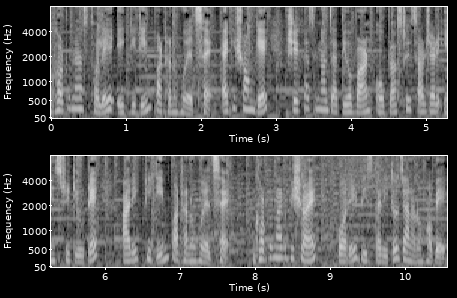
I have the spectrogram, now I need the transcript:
ঘটনাস্থলে একটি টিম পাঠানো হয়েছে। একই সঙ্গে শেখ হাসিনা জাতীয় বার্ন ও প্লাস্টিক সার্জারি ইনস্টিটিউটে আরেকটি টিম পাঠানো হয়েছে। ঘটনার বিষয়ে পরে বিস্তারিত জানানো হবে।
